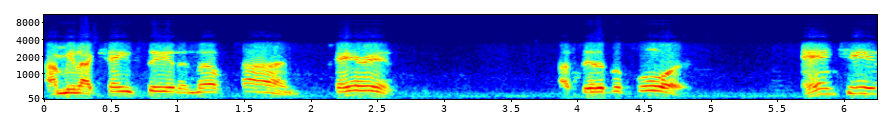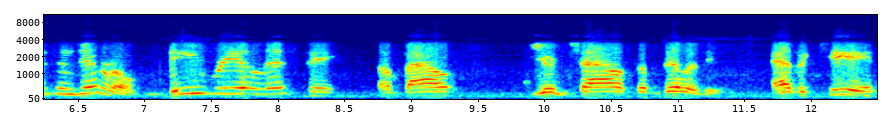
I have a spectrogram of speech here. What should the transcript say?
I mean, I can't say it enough times. Parents, I said it before, and kids in general, be realistic about your child's ability. As a kid,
